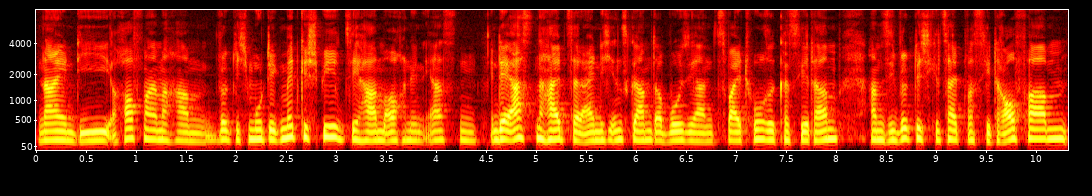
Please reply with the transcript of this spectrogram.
Nein, die Hoffenheimer haben wirklich mutig mitgespielt. Sie haben auch in den ersten, in der ersten Halbzeit eigentlich insgesamt, obwohl sie an zwei Tore kassiert haben, haben sie wirklich gezeigt, was sie drauf haben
